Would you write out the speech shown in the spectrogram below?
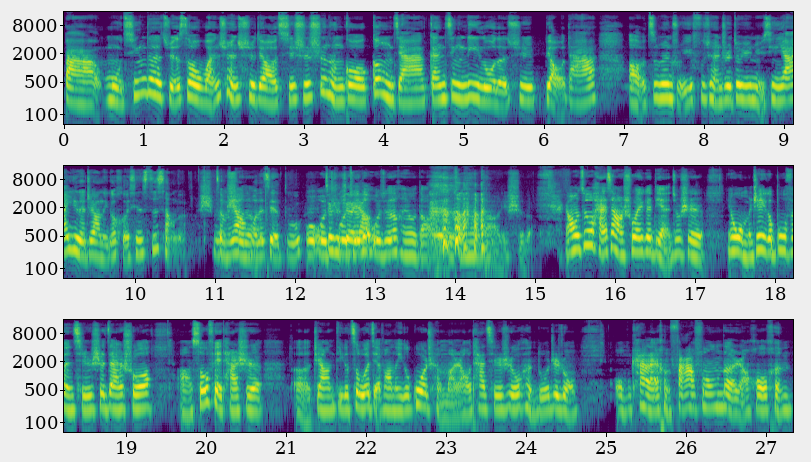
把母亲的角色完全去掉，其实是能够更加干净利落的去表达，呃，资本主义父权制对于女性压抑的这样的一个核心思想的。怎么样？我的解读，我我就是我觉得我觉得很有道理，很有道理，是的。然后最后还想说一个点，就是因为我们这个部分其实是在说啊，Sophie 她是呃这样的一个自我解放的一个过程嘛，然后她其实是有很多这种我们看来很发疯的，然后很。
